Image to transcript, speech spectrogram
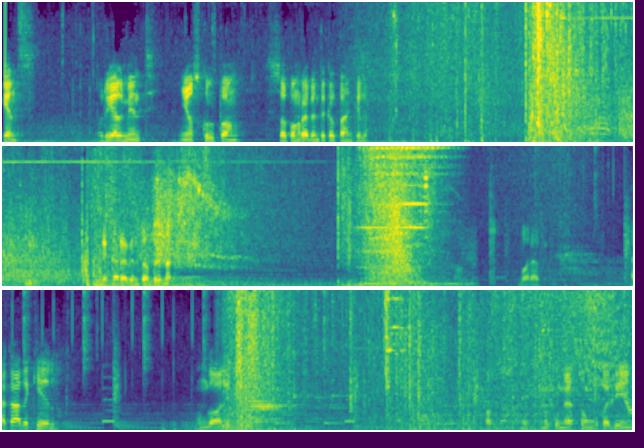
Gens, realmente, nós culpamos só para rebentar aquele tanque lá. Que cara primeiro. Bora. A cada kill, um gole. No começo um bocadinho.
